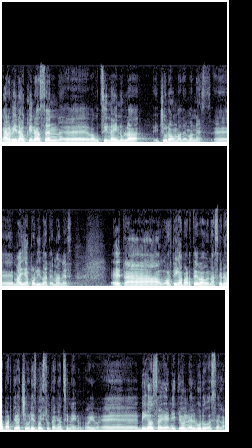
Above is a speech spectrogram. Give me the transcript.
garbi naukina zen, e, ba, utzi nahi nula, itxura hon bat emanez, e, maia poli bat emanez. Eta hortik aparte, ba, bueno, azkeneko partidua txuriz goiztutan jantzi nahi nun. Oi, e, bi gauzoien itun helburu bezala.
